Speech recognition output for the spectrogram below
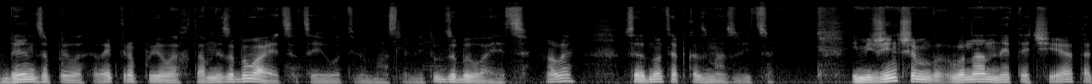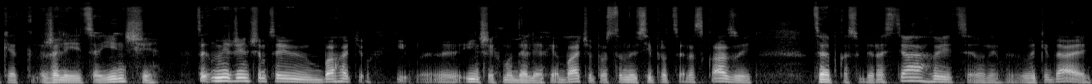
бензопилах, електропилах. Там не забивається цей отвір масляний. Тут забивається. Але все одно цепка змазується. І між іншим вона не тече, так як жаліються інші. Це, між іншим, це і в багатьох е, інших моделях я бачу, просто не всі про це розказують. Цепка собі розтягується, вони викидають.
